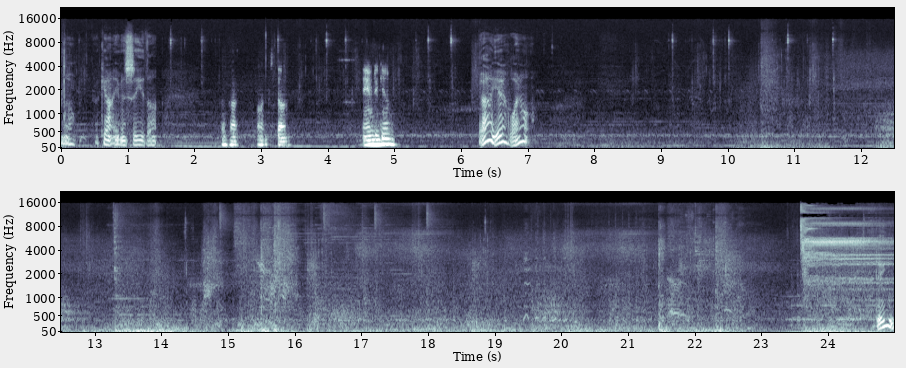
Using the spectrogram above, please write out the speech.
No, I can't even see that. Okay, oh, it's done. Named again? Ah, yeah, why not? Ding.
